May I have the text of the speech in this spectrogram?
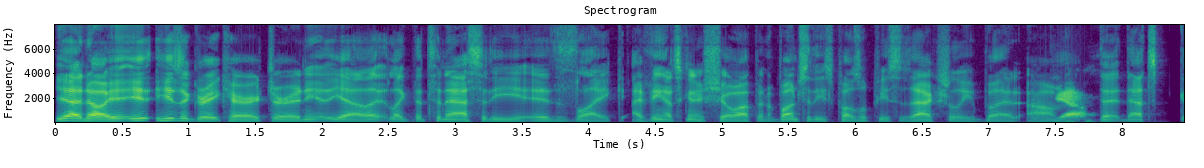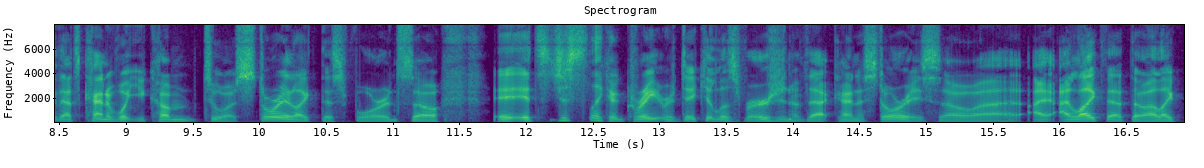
yeah, no, he, he's a great character, and he, yeah, like, like, the tenacity is like I think that's going to show up in a bunch of these puzzle pieces actually. But um, Yeah. that that's that's kind of what you come to a story like this for, and so it, it's just like a great ridiculous version of that kind of story. So uh, I, I like that though. I like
